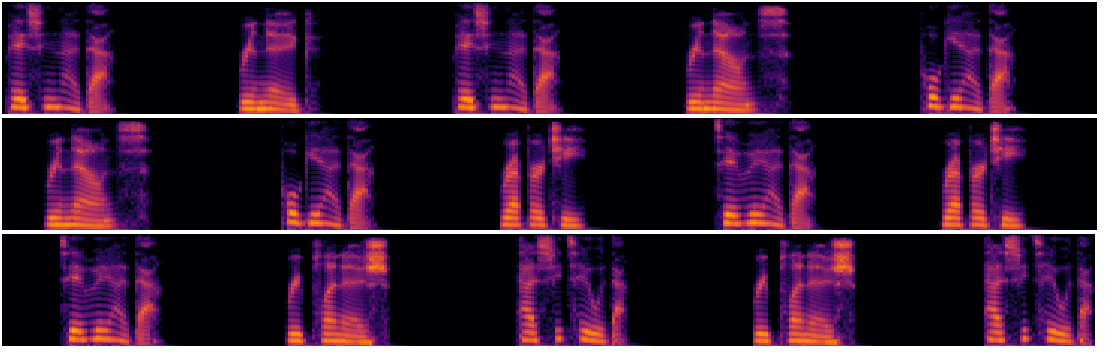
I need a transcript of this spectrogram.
배신하다, renege, 배신하다, renounce, 포기하다, renounce, 포기하다, repartee, 제외하다, repartee, 제외하다, replenish, 다시 채우다, replenish, 다시 채우다,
